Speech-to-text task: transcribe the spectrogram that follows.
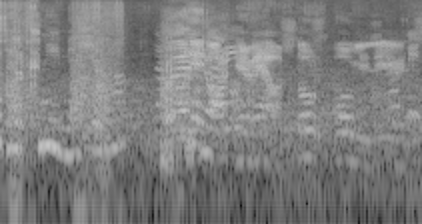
Verknie mich, ja? Det er nok erhverv. Stort sprog i livet.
